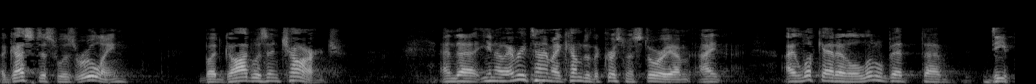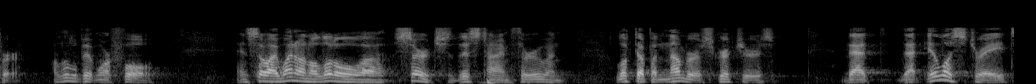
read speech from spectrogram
Augustus was ruling, but God was in charge. And, uh, you know, every time I come to the Christmas story, I'm, i I, look at it a little bit uh, deeper, a little bit more full. And so I went on a little uh, search this time through and looked up a number of scriptures that, that illustrate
